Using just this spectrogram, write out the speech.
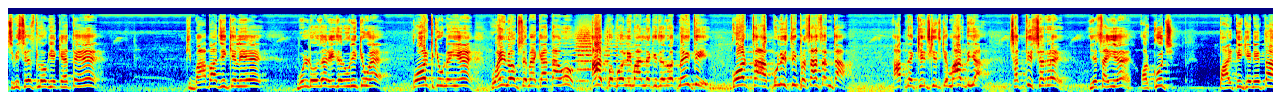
कुछ विशेष लोग ये कहते हैं कि बाबा जी के लिए बुलडोज़र ही ज़रूरी क्यों है? कोर्ट क्यों नहीं है? वही लोग से मैं कहता हूँ, आपको गोली मारने की ज़रूरत नहीं थी। कोर्ट था, पुलिस थी, प्रशासन था। आपने खींच खींच के मार दिया। छत्तीस सर्रे ये सही है। और कुछ पार्टी के नेता,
